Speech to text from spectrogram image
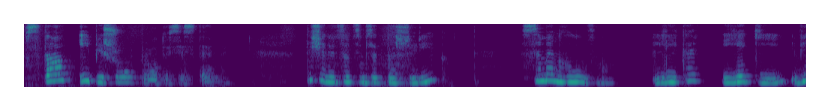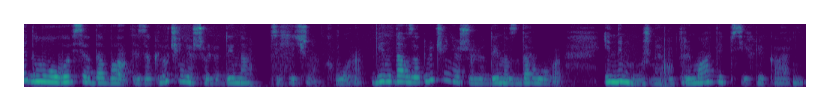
встав і пішов проти системи. 1971 рік Семен Глузман, лікар, який відмовився давати заключення, що людина психічно хвора. Він дав заключення, що людина здорова і не можна його тримати в психлікарні.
